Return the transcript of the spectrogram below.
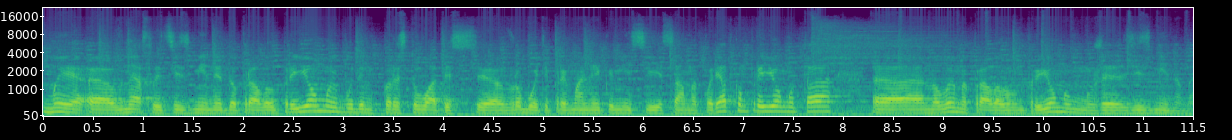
ми е, внесли ці зміни до правил прийому і будемо користуватись е, в роботі приймальної комісії саме порядком прийому та е, новими правилами прийому вже зі змінами.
